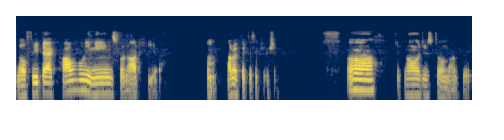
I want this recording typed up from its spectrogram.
No feedback probably means we're not here. Hmm, how do I fix the situation? Uh, technology is still not great.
